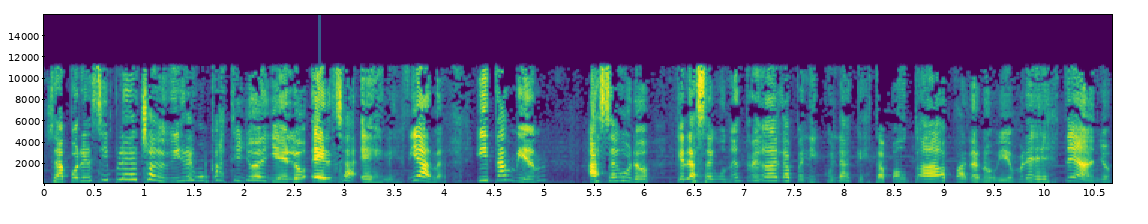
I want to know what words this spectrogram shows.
O sea, por el simple hecho de vivir en un castillo de hielo, Elsa es lesbiana. Y también aseguró que la segunda entrega de la película, que está pautada para noviembre de este año,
